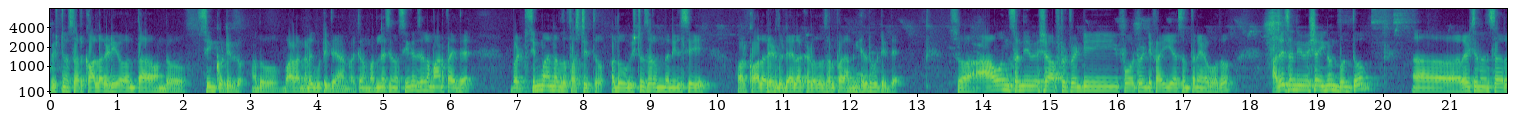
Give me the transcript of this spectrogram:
ವಿಷ್ಣು ಸರ್ ಕಾಲರ್ ಹಿಡಿಯೋ ಅಂತ ಒಂದು ಸೀನ್ ಕೊಟ್ಟಿದ್ದರು ಅದು ಭಾಳ ನಡಗ್ಬಿಟ್ಟಿದ್ದೆ ನಾನು ಯಾಕಂದ್ರೆ ಮೊದಲನೇ ಸಿನಿಮಾ ಸೀರಿಯಲ್ಸ್ ಎಲ್ಲ ಮಾಡ್ತಾಯಿದ್ದೆ ಬಟ್ ಸಿನಿಮಾ ಅನ್ನೋದು ಫಸ್ಟ್ ಇತ್ತು. ಅದು ವಿಷ್ಣು ಸರ್ಮದ ಮುಂದೆ ನಿಲ್ಲಿಸಿ ಅವ್ರ ಕಾಲರ್ ಹಿಡಿದು ಡೈಲಾಗ್ ಹೇಳೋದು ಸ್ವಲ್ಪ ನನಗೆ ಹೆದರ್ಬಿಟ್ಟಿದ್ದೆ. ಸೊ ಆ ಒಂದು ಸನ್ನಿವೇಶ after twenty four twenty five years ಅಂತಲೇ ಹೇಳ್ಬೋದು. ಅದೇ ಸನ್ನಿವೇಶ ಇನ್ನೊಂದು ಬಂತು. ರವಿಚಂದ್ರನ್ ಸರ್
